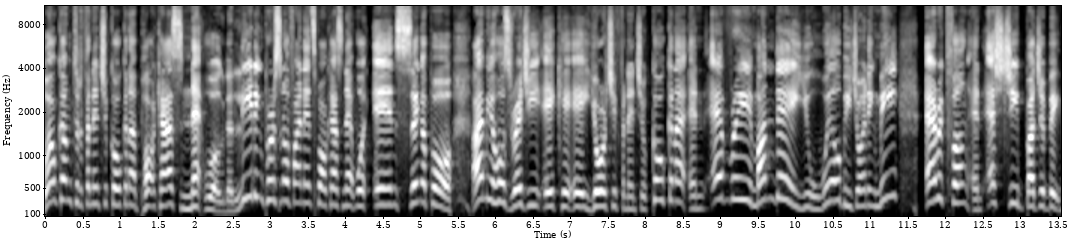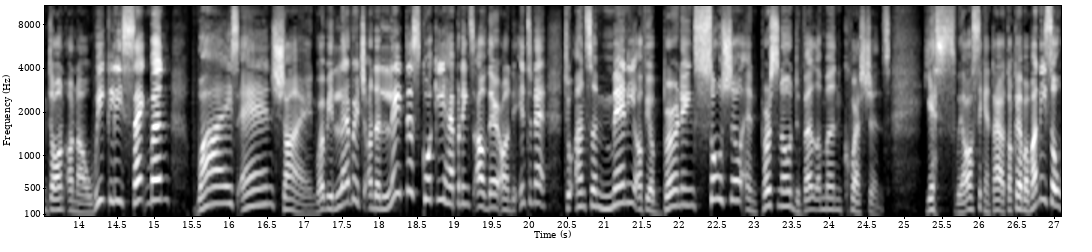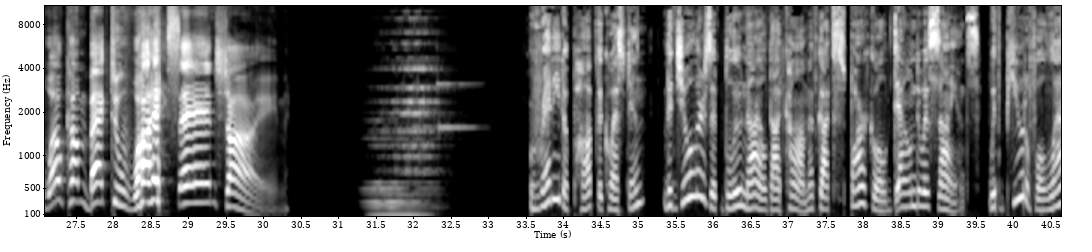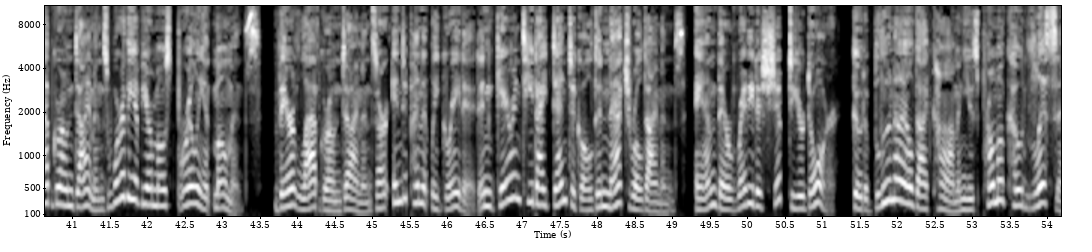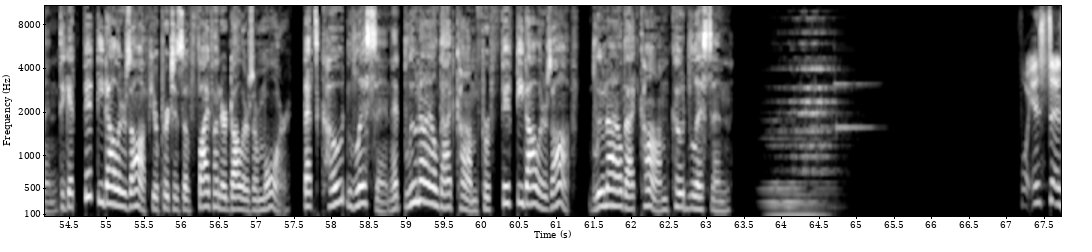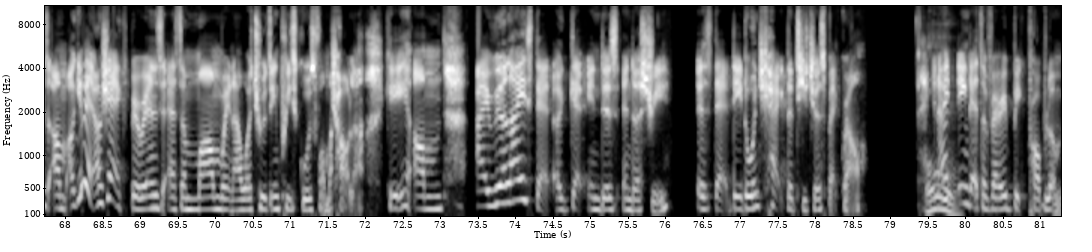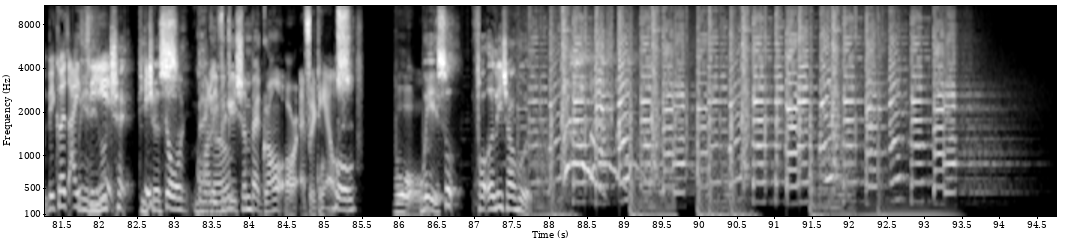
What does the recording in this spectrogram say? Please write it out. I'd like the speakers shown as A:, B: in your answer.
A: Welcome to the Financial Coconut Podcast Network, the leading personal finance podcast network in Singapore. I'm your host, Reggie, aka Your Chief Financial Coconut, and every Monday you will be joining me, Eric Fung, and SG Budget Babe Dawn on our weekly segment, Wise and Shine, where we leverage on the latest quirky happenings out there on the internet to answer many of your burning social and personal development questions. Yes, we're all sick and tired of talking about money, so welcome back to Wise and Shine.
B: Ready to pop the question? The jewelers at BlueNile.com have got sparkle down to a science with beautiful lab grown diamonds worthy of your most brilliant moments. Their lab grown diamonds are independently graded and guaranteed identical to natural diamonds, and they're ready to ship to your door. Go to Bluenile.com and use promo code LISTEN to get $50 off your purchase of $500 or more. That's code LISTEN at Bluenile.com for $50 off. Bluenile.com code LISTEN.
C: For instance, um, I'll give you an share experience as a mom when I was choosing preschools for my child. Okay. Um, I realized that a gap in this industry is that they don't check the teacher's background. And I
D: Oh.
C: think that's a very big problem because I
D: Wait, they
C: see
D: don't
C: it.
D: check
C: they
D: teachers'
C: don't.
D: background?
E: qualification background or everything else?
C: Both.
E: Whoa.
D: Wait, so for early childhood,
